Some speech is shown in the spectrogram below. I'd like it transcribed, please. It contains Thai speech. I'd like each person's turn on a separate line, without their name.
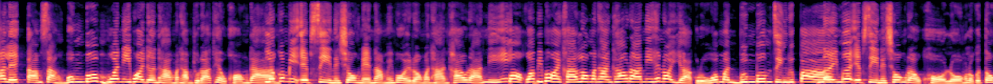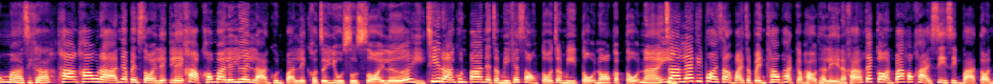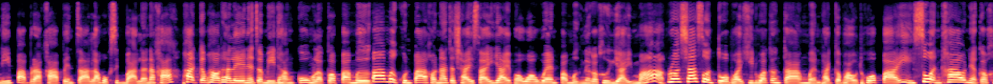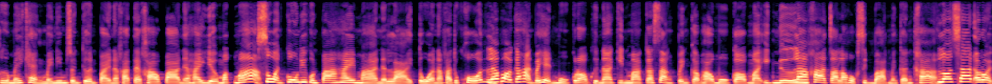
ป้าเล็กตามสั่งบุ้มบุ้มวันนี้พลอยเดินทางมาทำธุระแถวคลองดานแล้วก็มี FC ในช่องแนะนำให้พลอยลองมาทานข้าวร้านนี้ บอกว่าพี่พลอยคะลองมาทานข้าวร้านนี้ให้หน่อยอยากรู้ว่ามันบึ้มบึ้มจริงหรือเปล่าในเมื่อ FC ในช่องเราขอร้องเราก็ต้องมาสิคะ ทางเข้าร้านเนี่ยเป็นซอยเล็กๆขับเข้ามาเรื่อยๆร้านคุณป้าเล็กเขาจะอยู่สุดซอยเลย ที่ร้านคุณป้าเนี่ยจะมีแค่สองโต๊ะจะมีโต๊ะนอกกับโต๊ะในจานแรกที่พลอยสั่งไปจะเป็นข้าวผัดกะเพราทะเลนะคะ แต่ก่อนป้าเขาขาย 40 บาทตอนนี้ปรับราคาเป็นจานละ 60 บาทแล้วนะคะ ผัดกะเพราทะเลเนี่ยจะมีทั้งกุ้งแล้วก็ปลาหมึก ปลาหมึกคุณป้าเขาน่าจะใช้ไซส์ใหญ่เพราะว่าแว่นปลาหมึกเนี่ยก็คือใหญ่มาก รสชาติส่วนตัวพลอยคิดว่ากลางๆ เหมือนผัดกะเพราทั่วไป ส่วนข้าวเนี่ยก็คือไม่แข็งไม่นิ่มจนเกินไปนะคะ แต่ข้าวป้าเนี่ยให้เยอะมากๆ ส่วนกุ้งที่คุณป้าให้มาเนี่ยหลายตัวนะคะ ทุกคน แล้วพลอยก็หันไปเห็นหมูกรอบคือน่ากินมากก็สั่งเป็นกะเพราหมูกรอบมาอีกหนึ่งราคาจานละ 60 บาทเหมือนกันค่ะ รสชาติอร่อย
